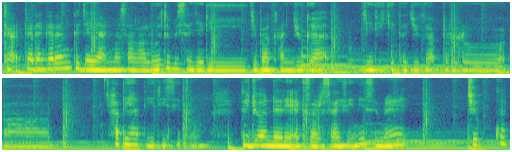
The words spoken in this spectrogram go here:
kadang-kadang kejayaan masa lalu itu bisa jadi jebakan juga. Jadi kita juga perlu uh, hati-hati di situ. Tujuan dari exercise ini sebenarnya cukup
